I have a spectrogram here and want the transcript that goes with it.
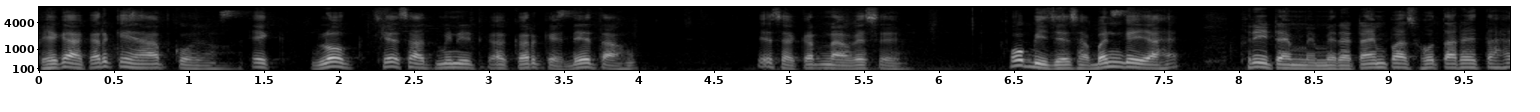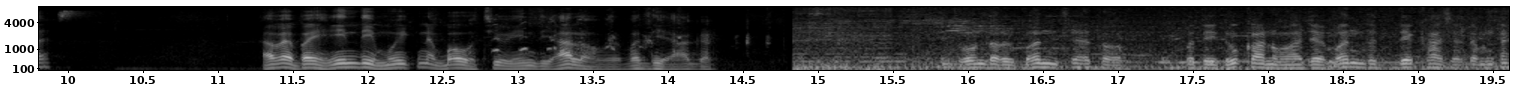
भेगा करके आपको एक ब्लॉग छः सात मिनट का करके देता हूँ। ऐसा करना वैसे हॉबी जैसा बन गया है। फ्री टाइम में मेरा टाइम पास होता रहता है હવે ભાઈ હિન્દી મૂકને બહુ થયું હિન્દી હાલો હવે વધીએ આગળ ગોંડલ બંધ છે તો બધી દુકાનો આજે બંધ જ દેખાશે તમને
